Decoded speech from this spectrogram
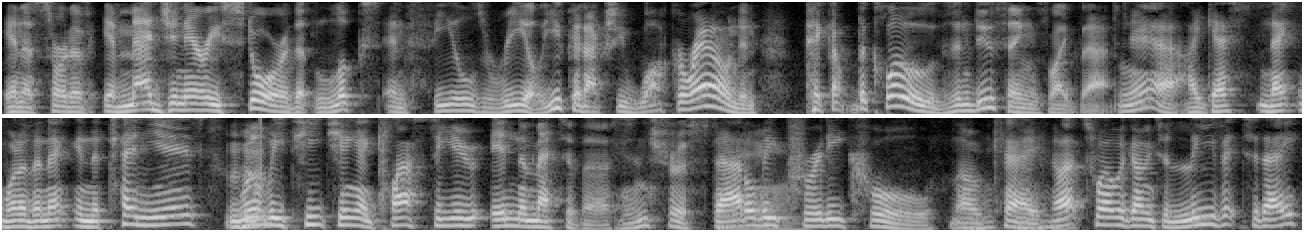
in a sort of imaginary store that looks and feels real. You could actually walk around and pick up the clothes and do things like that. Yeah, I guess ne- one of the next in the 10 years, mm-hmm. we'll be teaching a class to you in the metaverse. Interesting. That'll be pretty cool. Mm-hmm. Okay, now that's where we're going to leave it today.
